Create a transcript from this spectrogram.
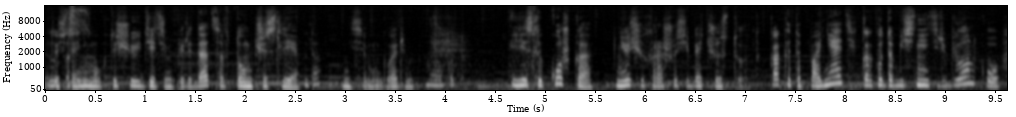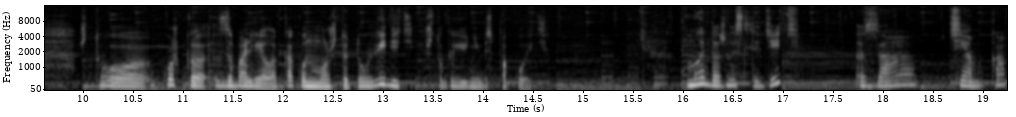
То есть они могут еще и детям передаться в том числе. Да. Если мы говорим. Могут если кошка не очень хорошо себя чувствует. Как это понять? Как вот объяснить ребенку, что кошка заболела? Как он может это увидеть, чтобы ее не беспокоить? Мы должны следить за тем, как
